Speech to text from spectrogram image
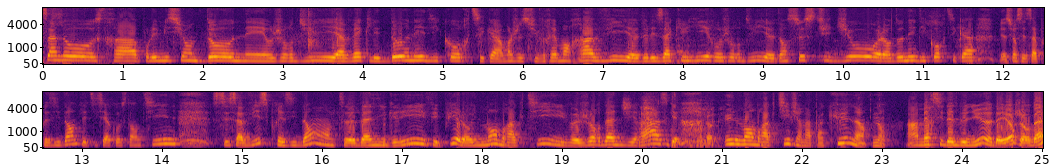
Frequenza Nostra pour l'émission Données aujourd'hui avec les Données di Corsica. Moi, je suis vraiment ravie euh, de les accueillir aujourd'hui euh, dans ce studio. Alors, Données di Corsica, bien sûr, c'est sa présidente, Laetitia Constantine. C'est sa vice-présidente, euh, Dani Griff. Et puis, alors, une membre active, Jordan Girasque. Alors, une membre active, il n'y en a pas qu'une. Non. Hein, merci d'être venu, euh, d'ailleurs, Jordan.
